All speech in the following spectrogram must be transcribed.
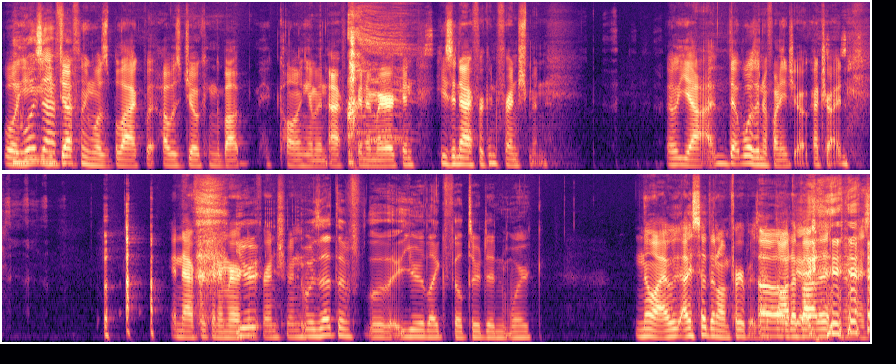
Well, He he, was he Afri- definitely was black, but I was joking about calling him an African American. He's an African Frenchman. Oh yeah, that wasn't a funny joke. I tried. An African American Frenchman. Was that the your like filter didn't work? No, I, I said that on purpose. I Oh, thought okay. about it, and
